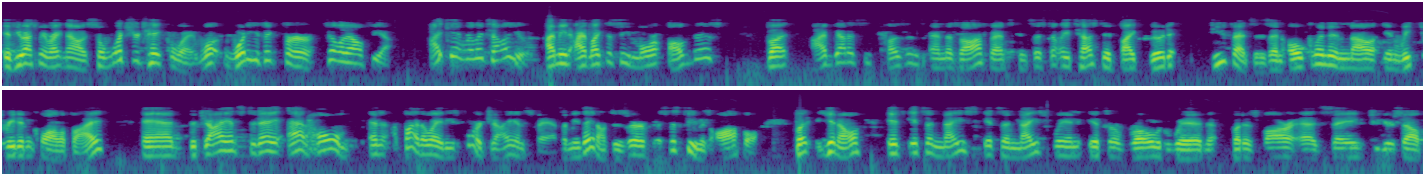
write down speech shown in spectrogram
If you ask me right now, so what's your takeaway? What What do you think for Philadelphia? I can't really tell you. I mean, I'd like to see more of this, but I've got to see Cousins and this offense consistently tested by good defenses. And Oakland in uh, in week three didn't qualify. And the Giants today at home. And by the way, these poor Giants fans. I mean, they don't deserve this. This team is awful. But you know, it's it's a nice it's a nice win. It's a road win. But as far as saying to yourself,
